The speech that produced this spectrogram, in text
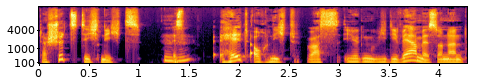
Da schützt dich nichts. Mhm. Es hält auch nicht was irgendwie die Wärme, sondern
